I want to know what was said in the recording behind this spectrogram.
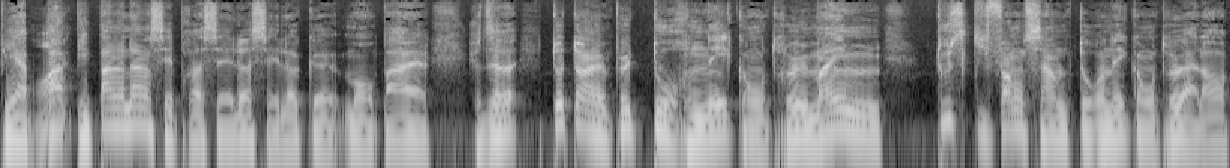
Puis, pendant ces procès-là, c'est là que mon père, je veux dire, tout a un peu tourné contre eux. Même tout ce qu'ils font semble tourner contre eux. Alors,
